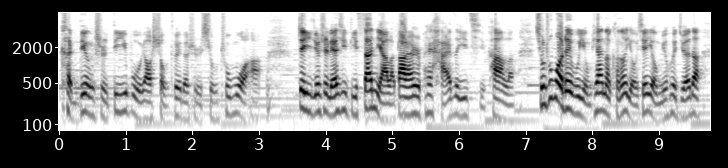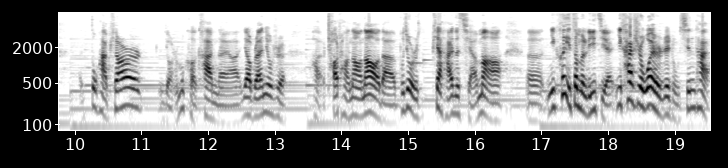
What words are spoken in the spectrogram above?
肯定是第一部要首推的是《熊出没》啊，这已经是连续第三年了，当然是陪孩子一起看了《熊出没》这部影片呢。可能有些影迷会觉得，动画片儿有什么可看的呀？要不然就是。吵吵闹闹的，不就是骗孩子钱吗？啊，呃，你可以这么理解。一开始我也是这种心态，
